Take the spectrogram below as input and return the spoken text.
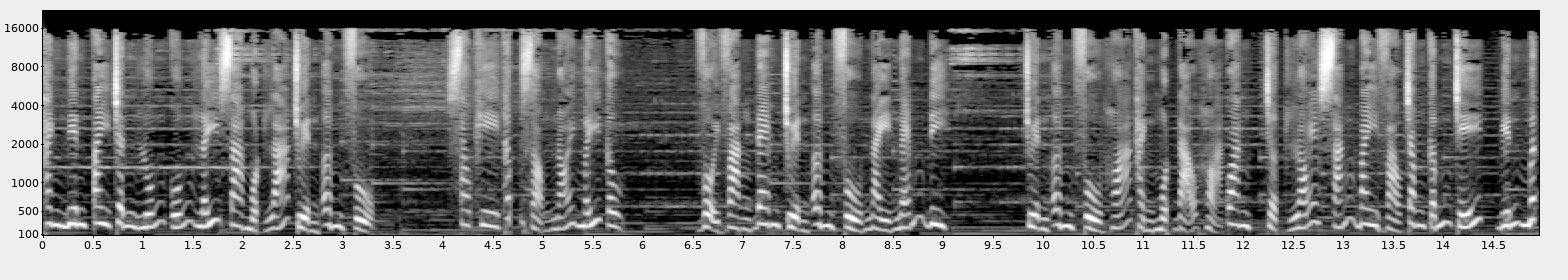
Thanh niên tay chân luống cuống lấy ra một lá truyền âm phủ sau khi thấp giọng nói mấy câu, vội vàng đem truyền âm phủ này ném đi. Truyền âm phù hóa thành một đạo hỏa quang chợt lóe sáng bay vào trong cấm chế, biến mất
